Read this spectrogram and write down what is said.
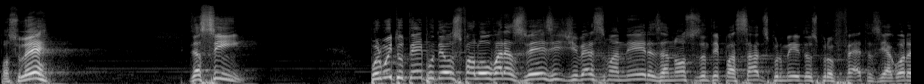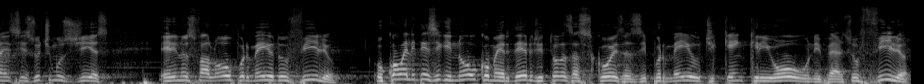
Posso ler? Diz assim: Por muito tempo Deus falou várias vezes e de diversas maneiras a nossos antepassados por meio dos profetas, e agora nesses últimos dias ele nos falou por meio do Filho, o qual ele designou como herdeiro de todas as coisas e por meio de quem criou o universo. O Filho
